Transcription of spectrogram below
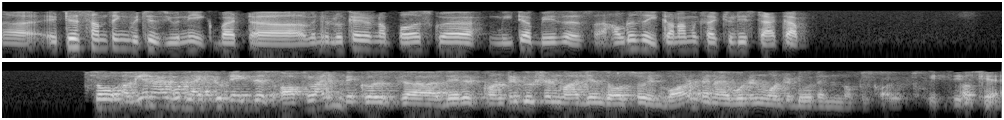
uh, it is something which is unique, but uh, when you look at it on a per square meter basis, how does the economics actually stack up? So again, I would like to take this offline because uh, there is contribution margins also involved and I wouldn't want to do it in an open call. It's, it's okay.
